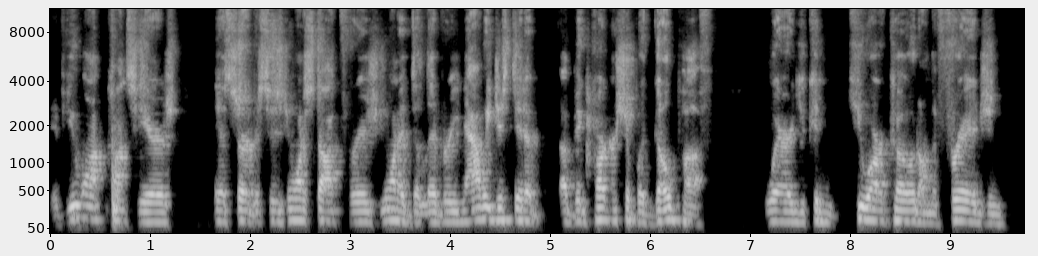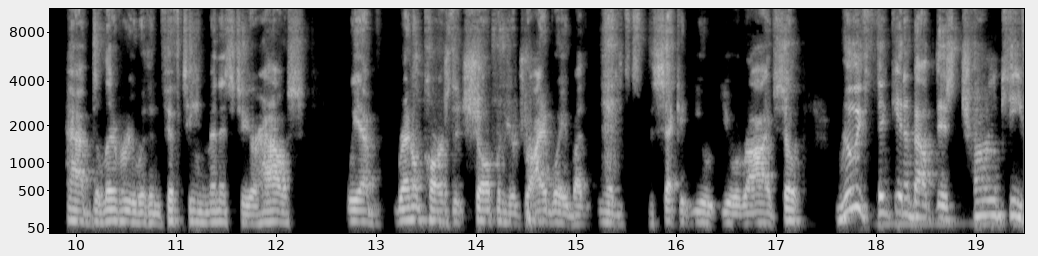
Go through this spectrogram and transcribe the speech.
it if you want concierge you know, services. You want a stock fridge, you want a delivery. Now we just did a, a big partnership with GoPuff where you can QR code on the fridge and have delivery within 15 minutes to your house. We have rental cars that show up in your driveway, but you know, the second you you arrive. So really thinking about this turnkey,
